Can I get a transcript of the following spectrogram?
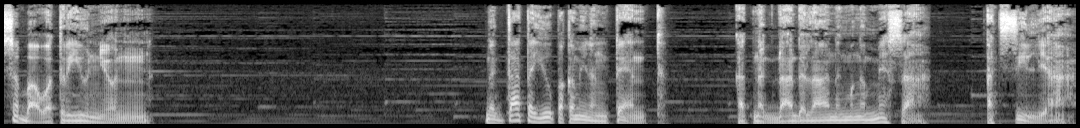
sa bawat reunion. Nagtatayo pa kami ng tent at nagdadala ng mga mesa at silya.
